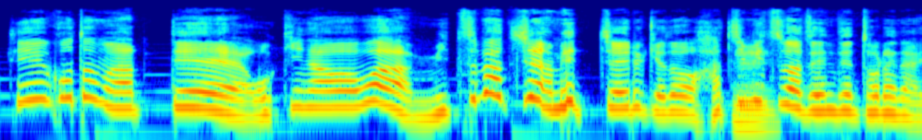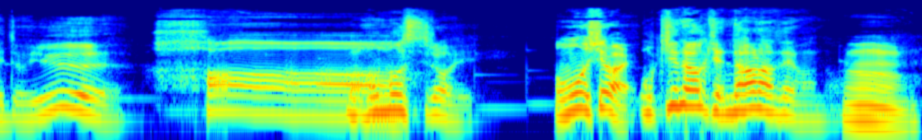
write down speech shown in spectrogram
っていうこともあって、沖縄はミツバチはめっちゃいるけど、蜂蜜は全然取れないという、はまあ、あ。面白い。面白い。沖縄県ならではのうん。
